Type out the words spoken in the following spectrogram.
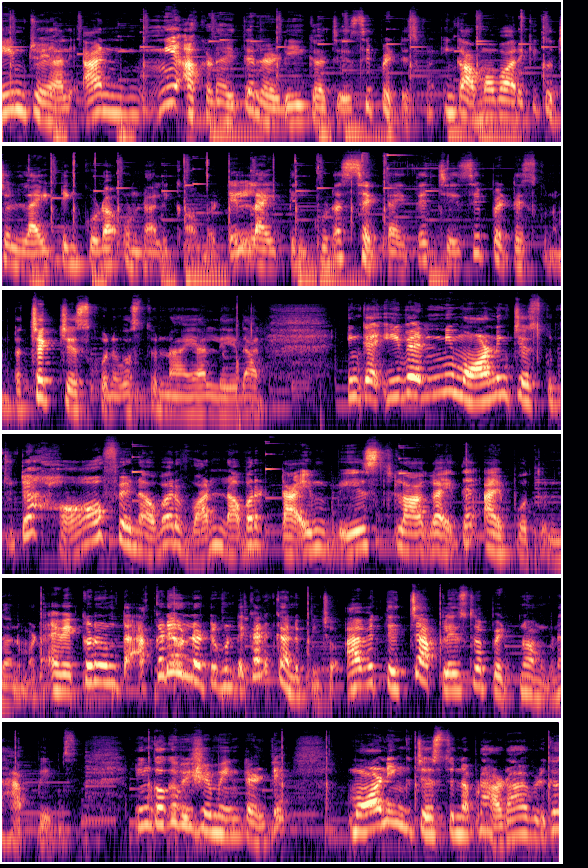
ఏం చేయాలి? అన్నీ అక్కడ అయితే రెడీగా చేసి పెట్టేసుకున్నాం. ఇంకా అమ్మవారికి కొంచెం లైటింగ్ కూడా ఉండాలి కాబట్టి లైటింగ్ కూడా సెట్ అయితే చేసి పెట్టేసుకున్నాం. చెక్ చేసుకొని వస్తున్నాయా లేదా అని. ఇంకా ఇవన్నీ మార్నింగ్ చేసుకుంటుంటే half an hour one hour time waste లాగా అయితే అయిపోతుంది అనమాట అవి ఎక్కడ ఉంటాయి అక్కడే ఉన్నట్టుకుంటే కానీ కనిపించవు. అవి తెచ్చి ఆ ప్లేస్లో పెట్టినాం అనుకుంటే హ్యాపీనెస్ ఇంకొక విషయం ఏంటంటే మార్నింగ్ చేస్తున్నప్పుడు హడావిడిగా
